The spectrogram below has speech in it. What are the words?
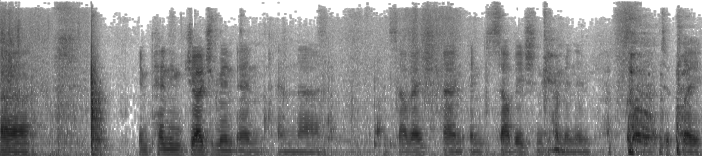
uh impending judgment and and, uh, and salvation and, and salvation coming in uh, to play.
